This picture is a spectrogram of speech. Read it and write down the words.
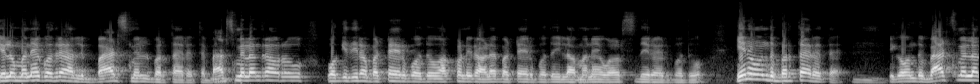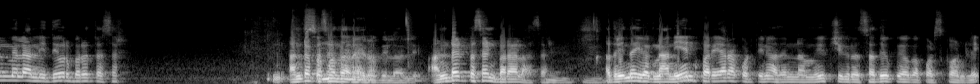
ಕೆಲವು ಮನೆಗೆ ಹೋದ್ರೆ ಅಲ್ಲಿ ಬ್ಯಾಡ್ ಸ್ಮೆಲ್ ಬರ್ತಾ ಇರುತ್ತೆ. ಬ್ಯಾಡ್ ಸ್ಮೆಲ್ ಅಂದ್ರೆ ಅವರು ಒಗಿದಿರೋ ಬಟ್ಟೆ ಇರ್ಬೋದು ಹಾಕೊಂಡಿರೋ ಹಳೆ ಬಟ್ಟೆ ಇರ್ಬೋದು ಇಲ್ಲ ಮನೆ ಒರೆಸ್ದಿರೋ ಇರ್ಬೋದು ಏನೋ ಒಂದು ಬರ್ತಾ ಇರುತ್ತೆ. ಈಗ ಒಂದು ಬ್ಯಾಡ್ ಸ್ಮೆಲ್ ಅಂದಮೇಲೆ ಅಲ್ಲಿ ದೇವ್ರು ಬರುತ್ತಾ ಸರ್ ಹಂಡ್ರೆಡ್ ಸಮಾಧಾನ ಇರೋದಿಲ್ಲ ಅಲ್ಲಿ. ಹಂಡ್ರೆಡ್ ಪರ್ಸೆಂಟ್ ಬರಲ್ಲ ಸರ್. ಅದರಿಂದ ಇವಾಗ ನಾನು ಏನು ಪರಿಹಾರ ಕೊಡ್ತೀನಿ ಅದನ್ನು ನಮ್ಮ ವೀಕ್ಷಕರು ಸದುಪಯೋಗ ಪಡಿಸ್ಕೊಂಡ್ಲಿ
